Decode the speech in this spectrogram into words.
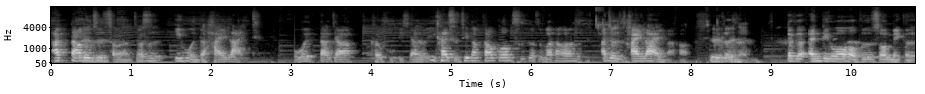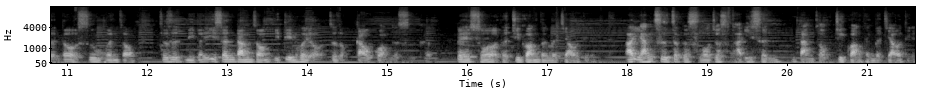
啊，大陆是什么？就是英文的 highlight。我为大家科普一下，一开始听到高光时刻什么，他就是 highlight 嘛，哈，一个人。那个 Andy Warhol 不是说每个人都有十五分钟，就是你的一生当中一定会有这种高光的时刻，被所有的聚光灯的焦点。而杨志这个时候就是他一生当中聚光灯的焦点。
